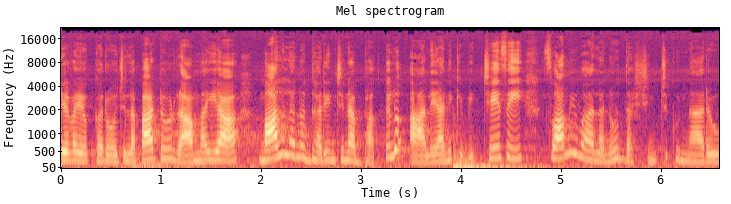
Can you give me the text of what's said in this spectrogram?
ఇరవై ఒక్క రోజుల పాటు రామయ్య మాలలను ధరించిన భక్తులు ఆలయానికి విచ్చేసి స్వామివార్లను దర్శించుకున్నారు.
